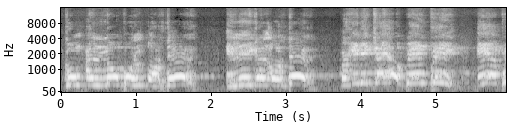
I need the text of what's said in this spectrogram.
kung unlawful order, illegal order. Makinig kayo, PNP, AFP!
